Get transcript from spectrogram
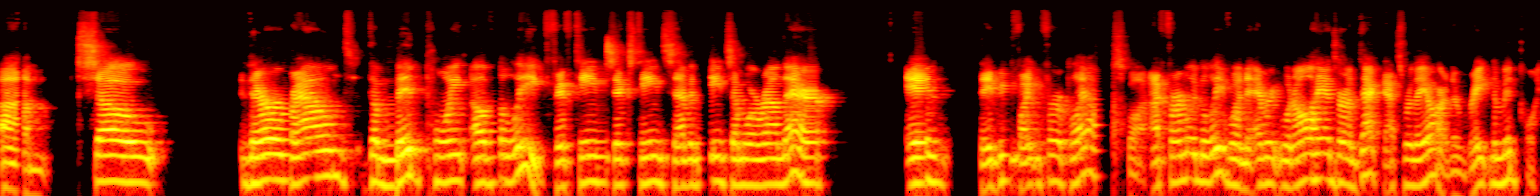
Um, so they're around the midpoint of the league 15, 16, 17, somewhere around there. And they'd be fighting for a playoff spot. I firmly believe when every when all hands are on deck, that's where they are. They're right in the midpoint.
